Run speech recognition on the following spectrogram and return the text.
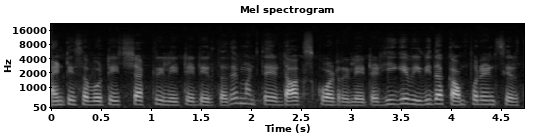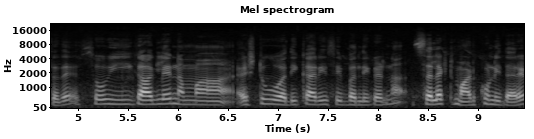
ಆ್ಯಂಟಿ ಸಬೋಟೇಜ್ ಶಕ್ ರಿಲೇಟೆಡ್ ಇರ್ತದೆ, ಮತ್ತು ಡಾಗ್ ಸ್ಕ್ವಾಡ್ ರಿಲೇಟೆಡ್ ಹೀಗೆ ವಿವಿಧ ಕಾಂಪೊನೆಂಟ್ಸ್ ಇರ್ತದೆ. ಸೊ ಈಗಾಗಲೇ ನಮ್ಮ ಎಷ್ಟು ಅಧಿಕಾರಿ ಸಿಬ್ಬಂದಿಗಳನ್ನ ಸೆಲೆಕ್ಟ್ ಮಾಡ್ಕೊಂಡಿದ್ದಾರೆ,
